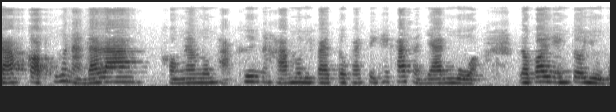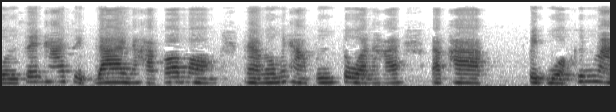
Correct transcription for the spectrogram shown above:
รับกรอบคู่ขนานด้านล่าง ของแนวโน้มขาขึ้นนะคะ Modify Stochastic ให้ค่าสัญญาณบวก แล้วก็เลี้ยงตัวอยู่บนเส้น 50 ได้นะคะ ก็มองแนวโน้มไปทางฟื้นตัวนะคะ ราคาปิดบวกขึ้นมา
